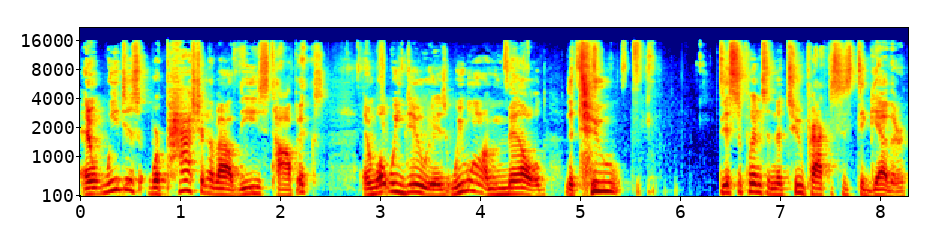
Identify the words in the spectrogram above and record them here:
and we just we're passionate about these topics and what we do is we want to meld the two disciplines and the two practices together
